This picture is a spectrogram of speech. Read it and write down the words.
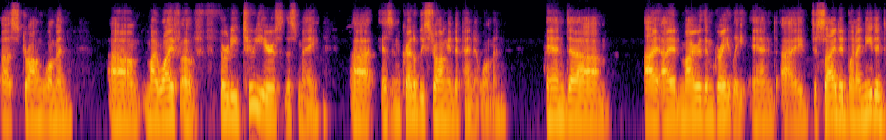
a strong woman. Um, my wife of 32 years this May uh, is an incredibly strong, independent woman. And um, I, I, admire them greatly. And I decided when I needed,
